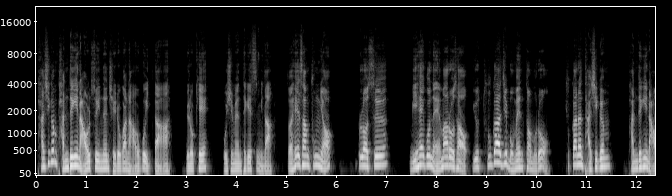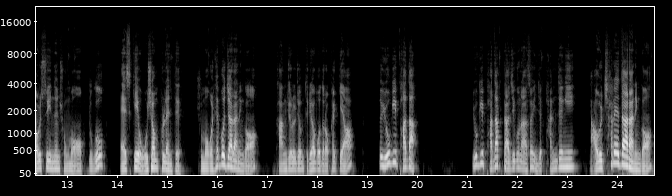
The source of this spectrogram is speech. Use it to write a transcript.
다시금 반등이 나올 수 있는 재료가 나오고 있다. 이렇게 보시면 되겠습니다. 그래서 해상 풍력 플러스 미 해군 MRO 사업 이 두 가지 모멘텀으로 주가는 다시금 반등이 나올 수 있는 종목 누구? SK 오션 플랜트 주목을 해보자라는 거 강조를 좀 드려보도록 할게요. 또 여기 바닥, 여기 바닥 다지고 나서 이제 반등이 나올 차례다라는 거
